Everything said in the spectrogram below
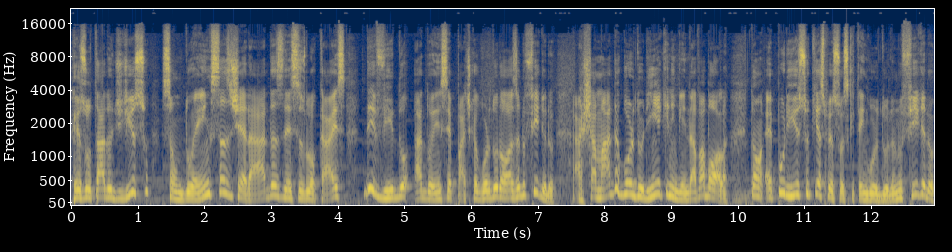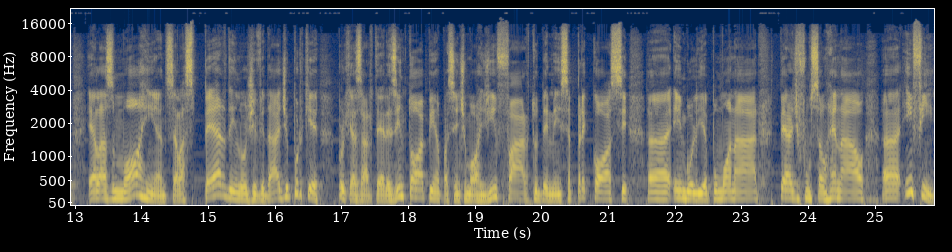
Resultado disso são doenças doenças geradas nesses locais devido à doença hepática gordurosa do fígado, a chamada gordurinha que ninguém dava bola. Então, é por isso que as pessoas que têm gordura no fígado, elas morrem antes, elas perdem longevidade, por quê? Porque as artérias entopem, o paciente morre de infarto, demência precoce, uh, embolia pulmonar, perde função renal, uh, enfim,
